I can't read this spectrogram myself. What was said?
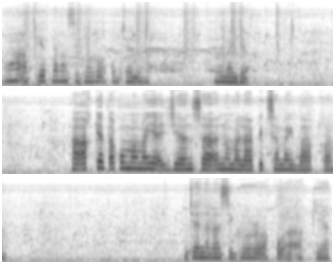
Mga akyat na lang siguro ako dyan. eh. Mamaya. Aakyat ako mamaya dyan sa ano malapit sa may baka. Dyan na lang siguro ako aakyat.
